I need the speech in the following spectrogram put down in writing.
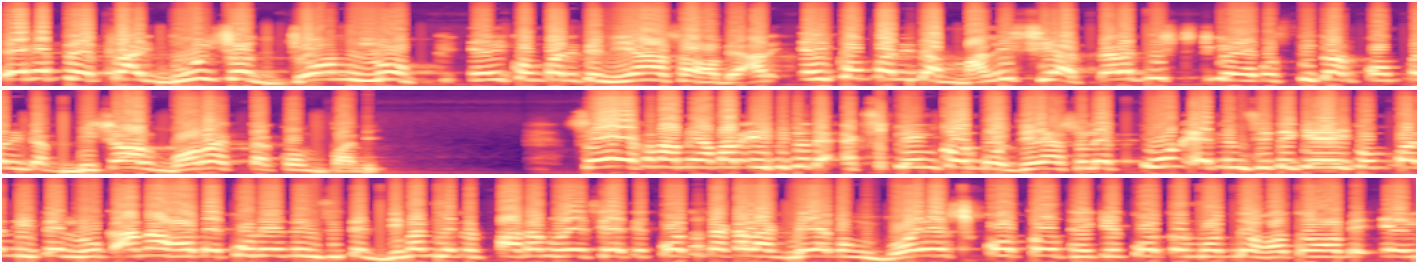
এক্ষেত্রে প্রায় দুইশো জন লোক এই কোম্পানিতে নিয়ে আসা হবে। আর এই কোম্পানিটা মালয়েশিয়ার প্যারাক ডিস্ট্রিক্টে অবস্থিত আর কোম্পানিটা বিশাল বড় একটা কোম্পানি। সো এখন আমি আমার এই ভিডিওতে এক্সপ্লেইন করব যে আসলে কোন এজেন্সি থেকে এই কোম্পানিতে লোক আনা হবে, কোন এজেন্সিতে ডিমান্ড লেটার পাঠানো হয়েছে, এতে কত টাকা লাগবে এবং বয়স কত থেকে কতর মধ্যে হতে হবে, এই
